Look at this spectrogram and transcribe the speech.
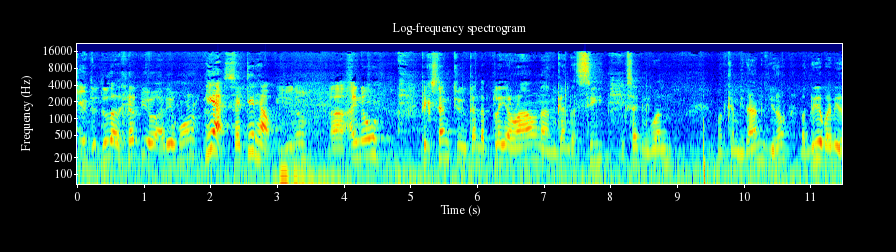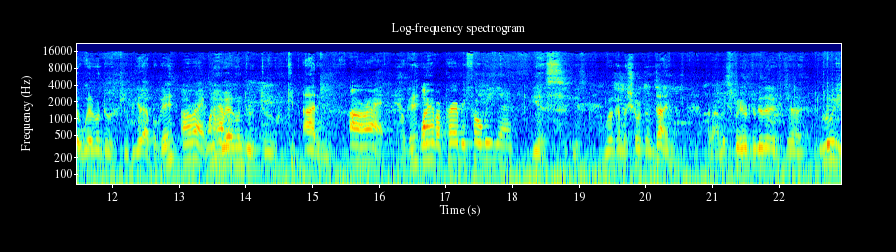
Bobby, God you. Do, do that help you a little more? Yes, it did help. You know, uh, I know takes time to kind of play around and kind of see exactly what what can be done. You know, but little by little we're going to, to pick it up. Okay? All right. Want to And have we are going to, to keep adding. All right. Okay? Want to have a prayer before we? Uh, Yes, yes. We're kind of short on time, but uh, let's pray together. Uh, Louis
